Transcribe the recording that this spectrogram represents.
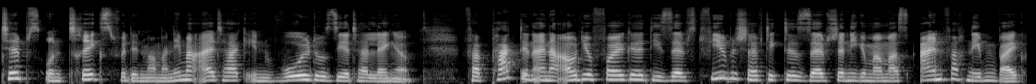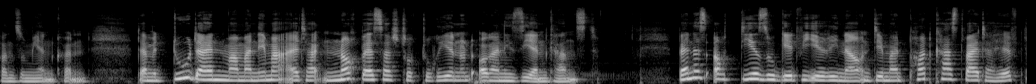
Tipps und Tricks für den Mama Nehmer Alltag in wohldosierter Länge. Verpackt in einer Audiofolge, die selbst viel beschäftigte selbstständige Mamas einfach nebenbei konsumieren können damit du deinen Mama-Nehmer-Alltag noch besser strukturieren und organisieren kannst. Wenn es auch dir so geht wie Irina und dir mein Podcast weiterhilft,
